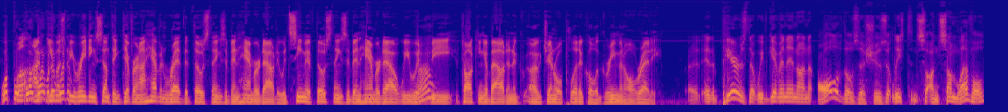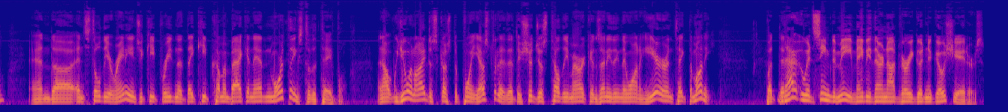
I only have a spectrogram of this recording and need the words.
What, Well, what- I, what- you must be reading something different. I haven't read that those things have been hammered out. It would seem if those things have been hammered out, we would No. be talking about an, a general political agreement already. Uh, it appears that we've given in on all of those issues, at least in, on some level. And uh, and still, the Iranians, you keep reading that they keep coming back and adding more things to the table. Now, you and I discussed a point yesterday that they should just tell the Americans anything they want to hear and take the money. But that, That would seem to me maybe they're not very good negotiators.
